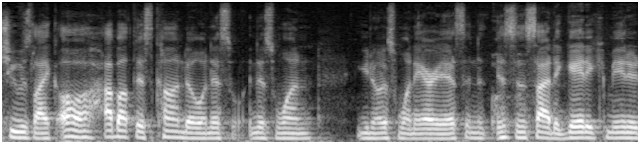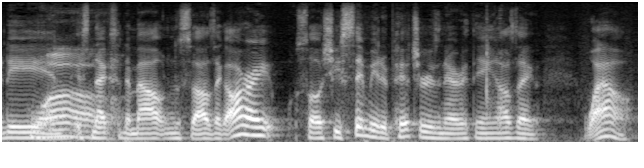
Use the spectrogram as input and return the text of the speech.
she was like, oh, how about this condo in this in this one, you know, this one area? It's, in, it's inside a gated community and it's next to the mountains. So I was like, all right. So she sent me the pictures and everything. I was like, wow,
